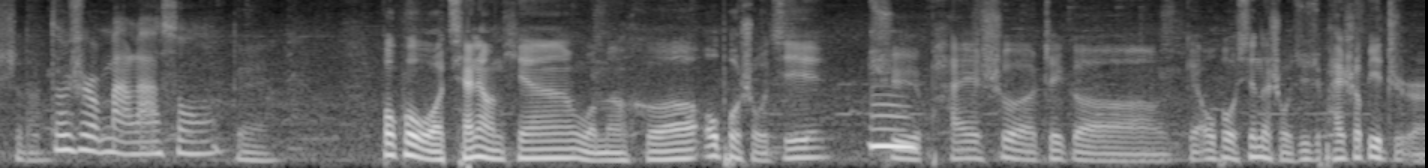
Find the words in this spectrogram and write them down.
是的，都是马拉松。对，包括我前两天我们和 OPPO 手机。去拍摄这个给 OPPO 新的手机去拍摄壁纸，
